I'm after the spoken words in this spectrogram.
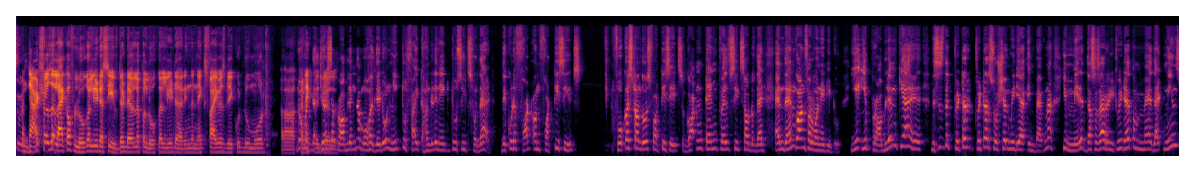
Surat? That shows the lack of local leadership. If they develop a local leader in the next five years, they could do more. Uh, no, but here's the problem, na Mohal. They don't need to fight 182 seats for that. They could have fought on 40 seats focused on those 40 seats gotten 10 12 seats out of that and then gone for 182 ये ये प्रॉब्लम क्या है दिस इज द ट्विटर ट्विटर सोशल मीडिया इंपैक्ट ना कि मेरे 10000 रिट्वीट है तो मैं दैट मींस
